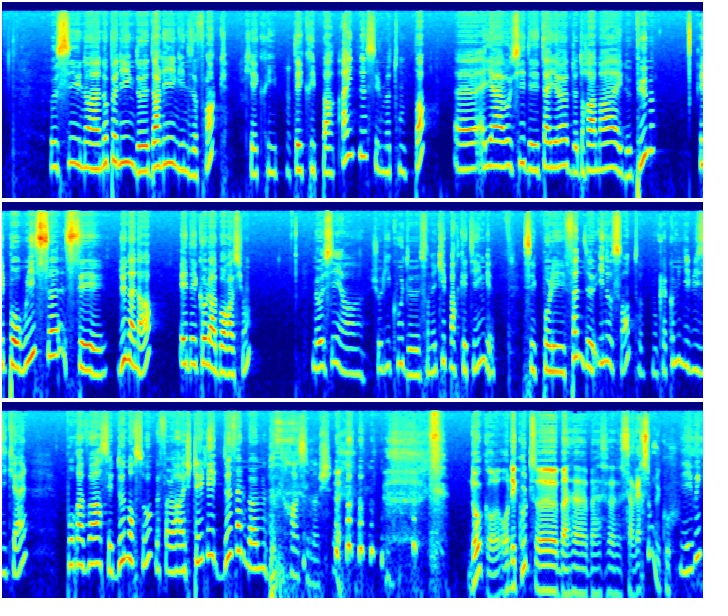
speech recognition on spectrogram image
Aussi une- un opening de Darling in the Frank, qui est écrit, écrit par Hyde, si je ne me trompe pas. Euh, Il y a aussi des tie-ups de drama et de pub. Et pour Wiss, c'est du nana et des collaborations. Mais aussi un joli coup de son équipe marketing. C'est que pour les fans de Innocente, donc la comédie musicale, pour avoir ces deux morceaux, il va falloir acheter les deux albums. Oh, c'est moche. Donc on, écoute euh, bah, bah, sa- version du coup. Et oui.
